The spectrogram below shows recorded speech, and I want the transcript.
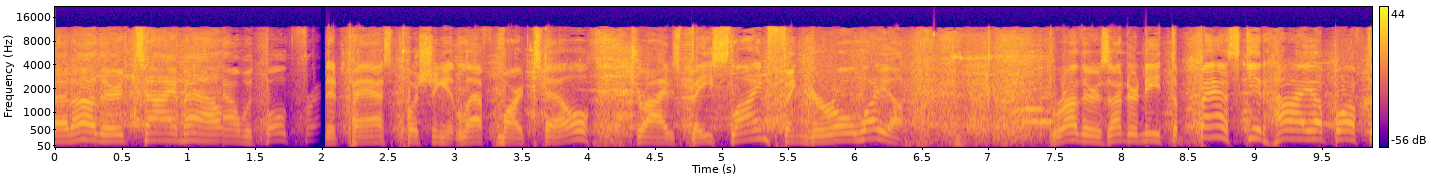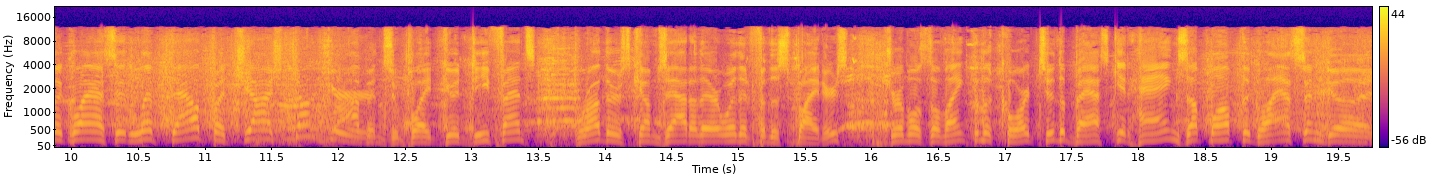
And another timeout. Now with both that pass pushing it left, Martel drives baseline, finger roll layup. Brothers underneath the basket, high up off the glass. It lipped out, but Josh Duinker, Robbins, who played good defense. Brothers comes out of there with it for the Spiders. Dribbles the length of the court to the basket, hangs up off the glass and good.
